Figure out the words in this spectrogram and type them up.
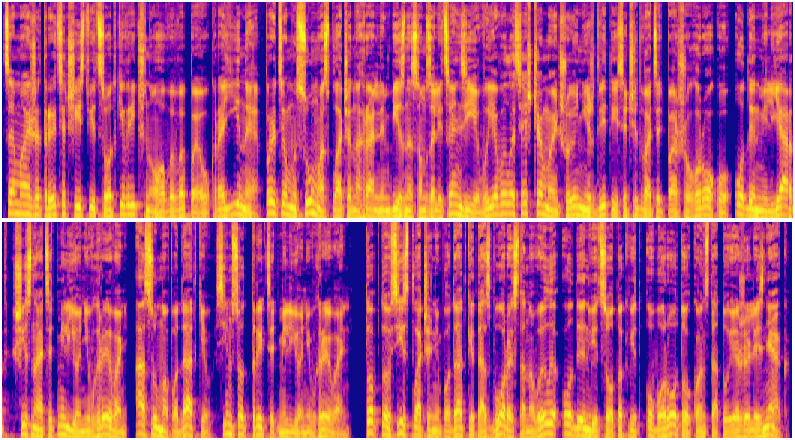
Це майже 36% річного ВВП України. При цьому сума, сплачена гральним бізнесом за ліцензії, виявилася ще меншою ніж 2021 року 1 мільярд 16 мільйонів гривень, а сума податків 730 мільйонів гривень. Гривень. Тобто всі сплачені податки та збори становили 1% від обороту, констатує Желізняк.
